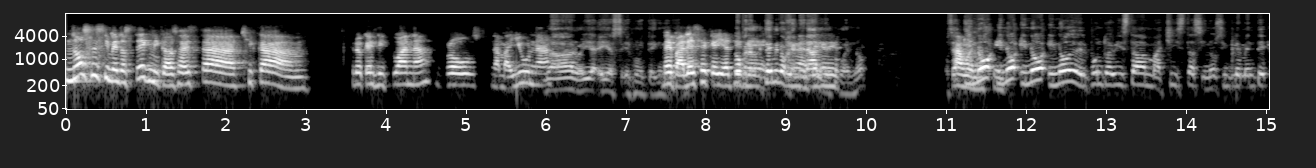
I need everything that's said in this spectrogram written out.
No sé si menos técnica, o sea, esta chica, creo que es lituana, Rose Namayuna. Claro, ella, es, muy técnica. Me parece que ella no, pero en términos generales, pues, ¿no? O sea, ah, y, no, y, no, y, no, y no desde el punto de vista machista, sino simplemente,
